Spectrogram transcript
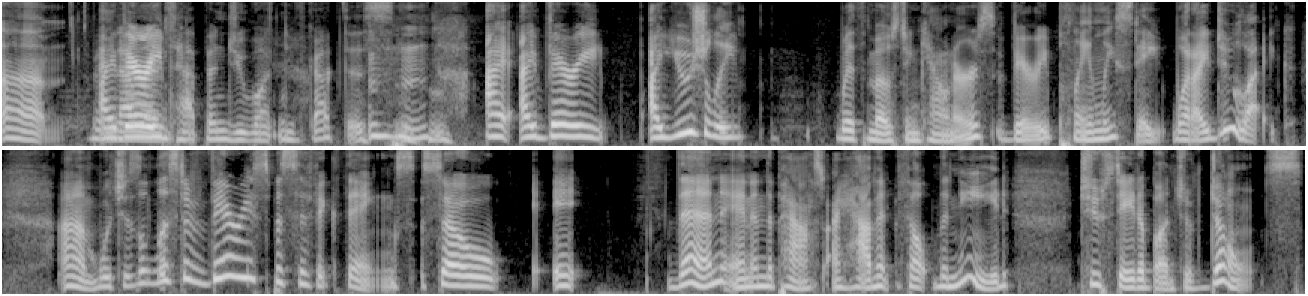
Um, But I very happened. You want you've got this. Mhm. I, I very I usually with most encounters very plainly state what I do like, um, which is a list of very specific things. So it, then and in the past, I haven't felt the need to state a bunch of don'ts.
